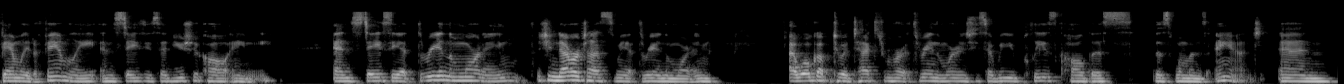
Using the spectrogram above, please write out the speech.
family to family. And Stacy said, you should call Amy. And Stacy at three in the morning, she never texts me at three in the morning. I woke up to a text from her at three in the morning. She said, "Will you please call this this woman's aunt?" And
